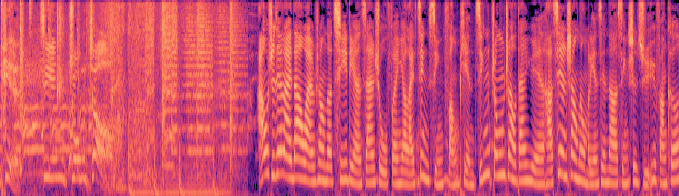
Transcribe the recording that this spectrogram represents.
骗金钟罩。好，时间来到晚上的七点三十五分，要来进行防骗金钟罩单元。好，线上呢，我们连线到刑事局预防科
